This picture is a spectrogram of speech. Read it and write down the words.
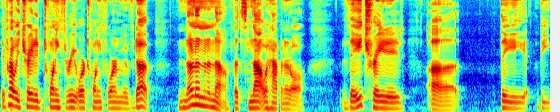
they probably traded 23 or 24 and moved up. No, no, no, no. That's not what happened at all. They traded uh, the the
